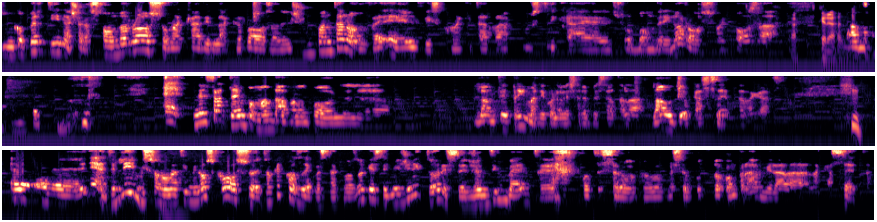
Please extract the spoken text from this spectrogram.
in copertina c'era sfondo rosso, una Cadillac rosa del 59 e Elvis con una chitarra acustica e il suo bomberino rosso in posa Grande. e nel frattempo mandavano un po' il- l'anteprima di quella che sarebbe stata la, l'audiocassetta, ragazzi. e niente, lì mi sono un attimino scosso e ho detto che cos'è questa cosa? Ho chiesto ai miei genitori se gentilmente potessero, avessero potuto comprarmi la, la- la cassetta.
